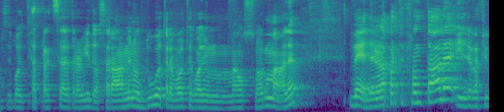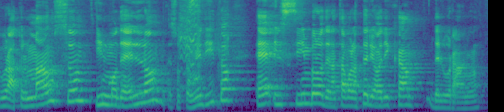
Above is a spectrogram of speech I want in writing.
se potete apprezzare tra il video, sarà almeno due o tre volte quasi un mouse normale. Vede nella parte frontale il raffigurato il mouse, il modello, è sotto il mio dito, è il simbolo della tavola periodica dell'uranio.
